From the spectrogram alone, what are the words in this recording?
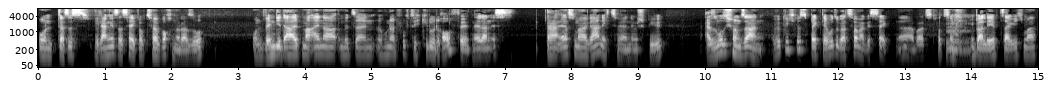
Und das ist, wie lange ist das her? Ich glaube zwei Wochen oder so. Und wenn dir da halt mal einer mit seinen 150 Kilo drauf fällt, ne, dann ist da erstmal gar nichts mehr in dem Spiel. Also muss ich schon sagen, wirklich Respekt. Der wurde sogar zweimal gesackt, ne, aber hat es trotzdem mhm. überlebt, sage ich mal.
